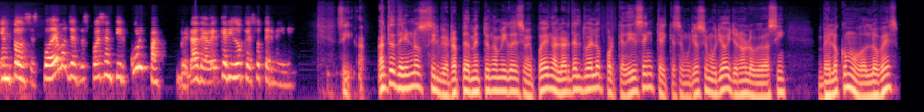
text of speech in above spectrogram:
Entonces, podemos después sentir culpa, ¿verdad? De haber querido que eso termine. Sí, antes de irnos, Silvia, rápidamente un amigo dice, ¿me pueden hablar del duelo? Porque dicen que el que se murió, se murió, y yo no lo veo así. Velo como vos lo ves.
